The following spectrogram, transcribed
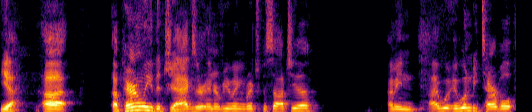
Yeah. Uh, apparently, the Jags are interviewing Rich Bisaccia. I mean, I w- it wouldn't be terrible.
